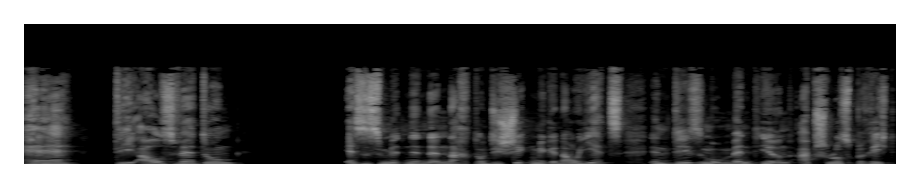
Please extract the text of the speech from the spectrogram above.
Hä? Die Auswertung? Es ist mitten in der Nacht und die schicken mir genau jetzt, in diesem Moment, ihren Abschlussbericht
